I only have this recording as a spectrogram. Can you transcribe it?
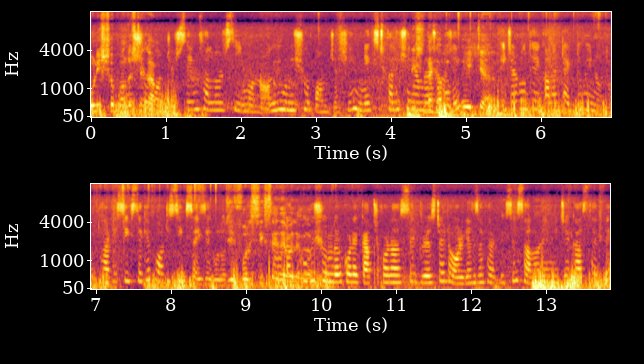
উনিশশো পঞ্চাশ উনিশশো টাকা। আপু পঞ্চাশ সেম সালোয়ার সেম অন্য অনলি উনিশশো পঞ্চাশে। নেক্সট কালেকশনে আমরা চলে যাই। এইটা। এটার মধ্যে এই কালারটা একদমই নতুন থার্টি সিক্স থেকে ফর্টি সিক্স সাইজ এগুলো জি ফোর্টি সিক্স সাইজ अवेलेबल খুব সুন্দর করে কাজ করা আছে। ড্রেসটা এটা অর্গানজা ফ্যাব্রিক্সে সালোয়ারের নিচে কাজ থাকবে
